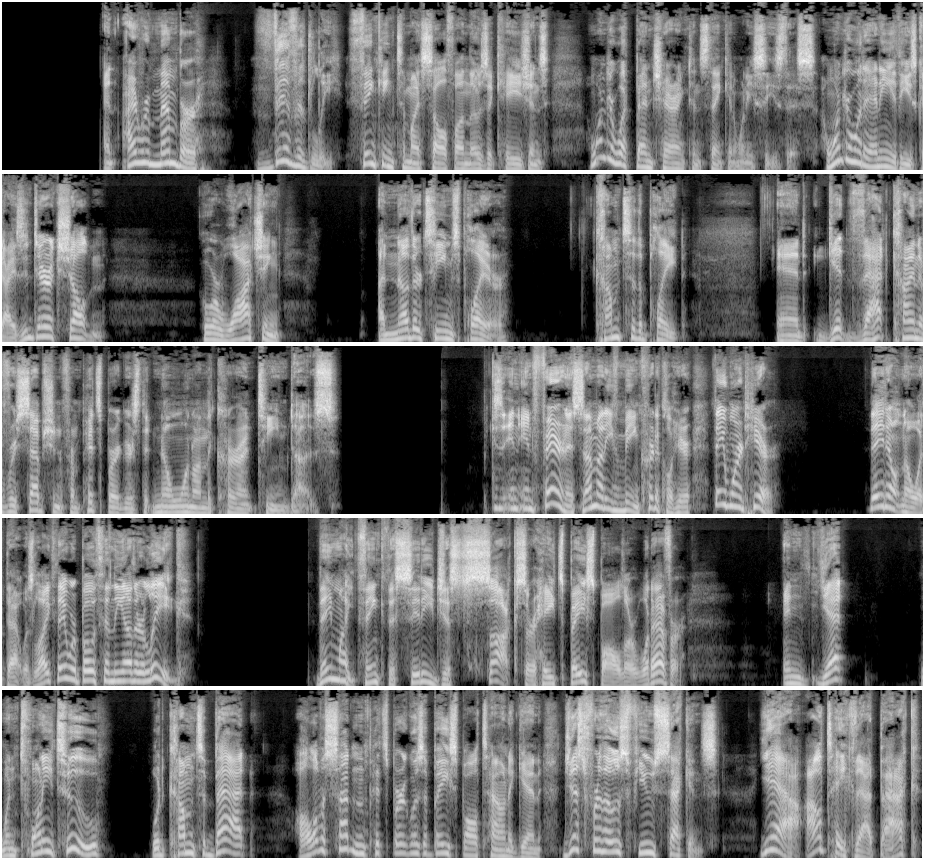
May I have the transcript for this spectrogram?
And I remember vividly thinking to myself on those occasions, I wonder what Ben Cherington's thinking when he sees this. I wonder what any of these guys, and Derek Shelton, who are watching another team's player come to the plate and get that kind of reception from Pittsburghers that no one on the current team does. Because in, in fairness, I'm not even being critical here, they weren't here. They don't know what that was like. They were both in the other league. They might think the city just sucks or hates baseball or whatever. And yet, when 22 would come to bat, all of a sudden Pittsburgh was a baseball town again, just for those few seconds. Yeah, I'll take that back.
